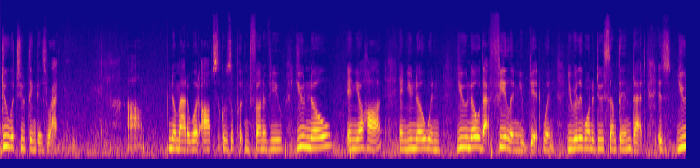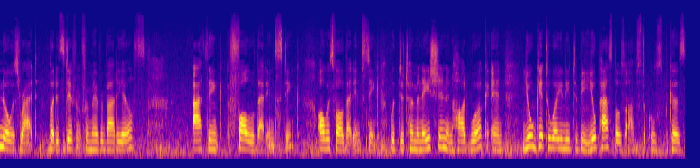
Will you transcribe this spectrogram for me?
do what you think is right. Um, no matter what obstacles are put in front of you, you know in your heart, and you know when you know that feeling you get when you really want to do something that is you know is right, but it's different from everybody else. I think follow that instinct. Always follow that instinct with determination and hard work, and you'll get to where you need to be. You'll pass those obstacles because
